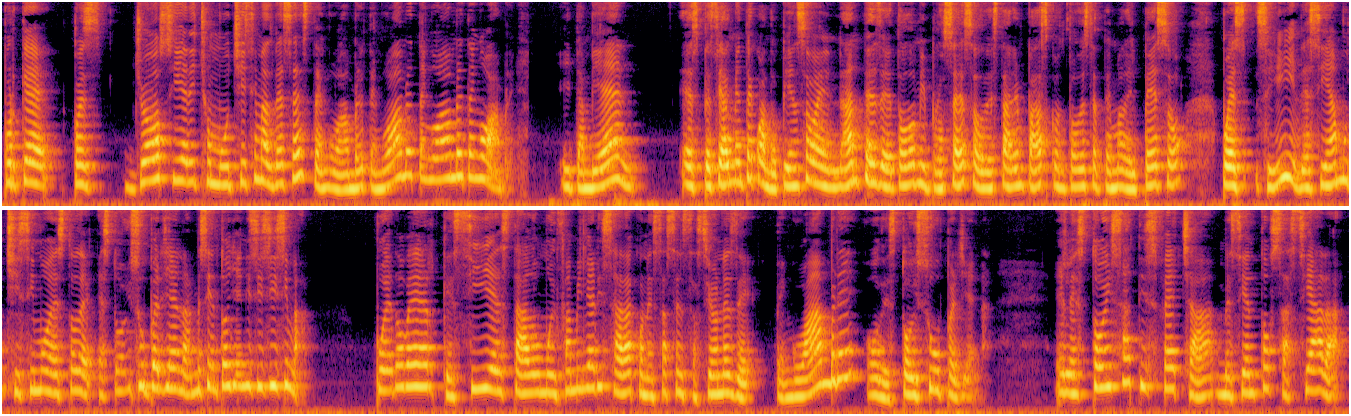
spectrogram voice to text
Porque, pues, yo sí he dicho muchísimas veces, tengo hambre, tengo hambre, tengo hambre, tengo hambre. Y también, especialmente cuando pienso en antes de todo mi proceso de estar en paz con todo este tema del peso, pues sí, decía muchísimo esto de estoy súper llena, me siento llenísima. puedo ver que sí he estado muy familiarizada con estas sensaciones de tengo hambre o de estoy súper llena. El estoy satisfecha, me siento saciada,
